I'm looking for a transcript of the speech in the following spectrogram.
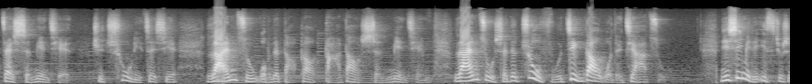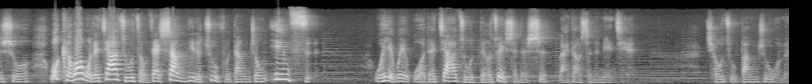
在神面前。”去处理这些拦阻我们的祷告达到神面前，拦阻神的祝福进到我的家族。尼西米的意思就是说，我渴望我的家族走在上帝的祝福当中，因此我也为我的家族得罪神的事来到神的面前，求主帮助我们，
